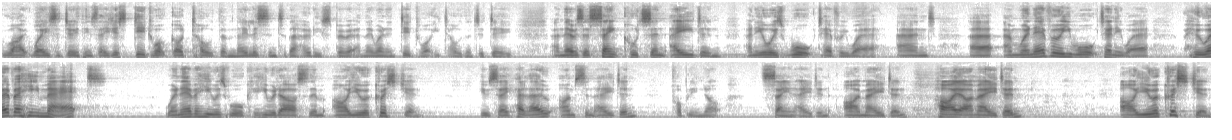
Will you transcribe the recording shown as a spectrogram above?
right ways of doing things. They just did what God told them. They listened to the Holy Spirit and they went and did what He told them to do. And there was a saint called St. Aidan, and he always walked everywhere. And, uh, and whenever he walked anywhere, whoever he met, whenever he was walking, he would ask them, Are you a Christian? He would say, Hello, I'm St. Aidan. Probably not Saint Aidan. I'm Aidan. Hi, I'm Aidan. Are you a Christian?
